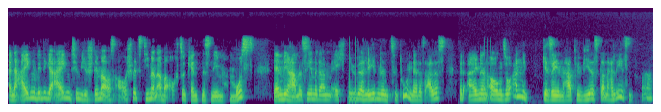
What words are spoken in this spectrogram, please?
eine eigenwillige, eigentümliche Stimme aus Auschwitz, die man aber auch zur Kenntnis nehmen muss, denn wir haben es hier mit einem echten Überlebenden zu tun, der das alles mit eigenen Augen so angesehen hat, wie wir es dann lesen. Ja.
